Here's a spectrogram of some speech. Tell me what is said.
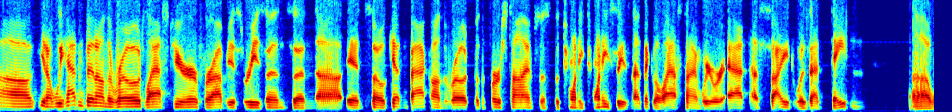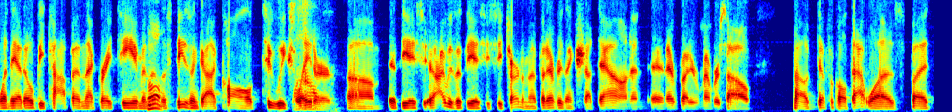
Uh, you know, we hadn't been on the road last year for obvious reasons, and uh, and so getting back on the road for the first time since the 2020 season. I think the last time we were at a site was at Dayton uh, when they had Obi Toppin, that great team, and Oh. then the season got called two weeks Wow. later um, at the AC. I was at the ACC tournament, but everything shut down, and, and everybody remembers how how difficult that was. But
